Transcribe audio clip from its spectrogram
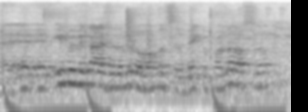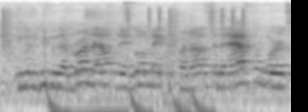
And, and, even the guys in the middle, I'm gonna say make a pronounce, even the people that run out, they go make a pronounce, and afterwards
